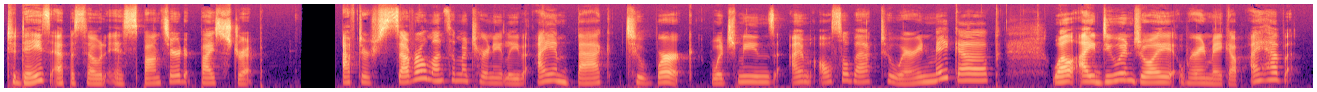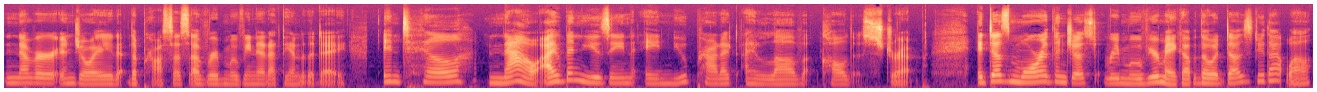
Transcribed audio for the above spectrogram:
Today's episode is sponsored by Strip. After several months of maternity leave, I am back to work, which means I'm also back to wearing makeup. While I do enjoy wearing makeup, I have never enjoyed the process of removing it at the end of the day. Until now, I've been using a new product I love called Strip. It does more than just remove your makeup, though it does do that well.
